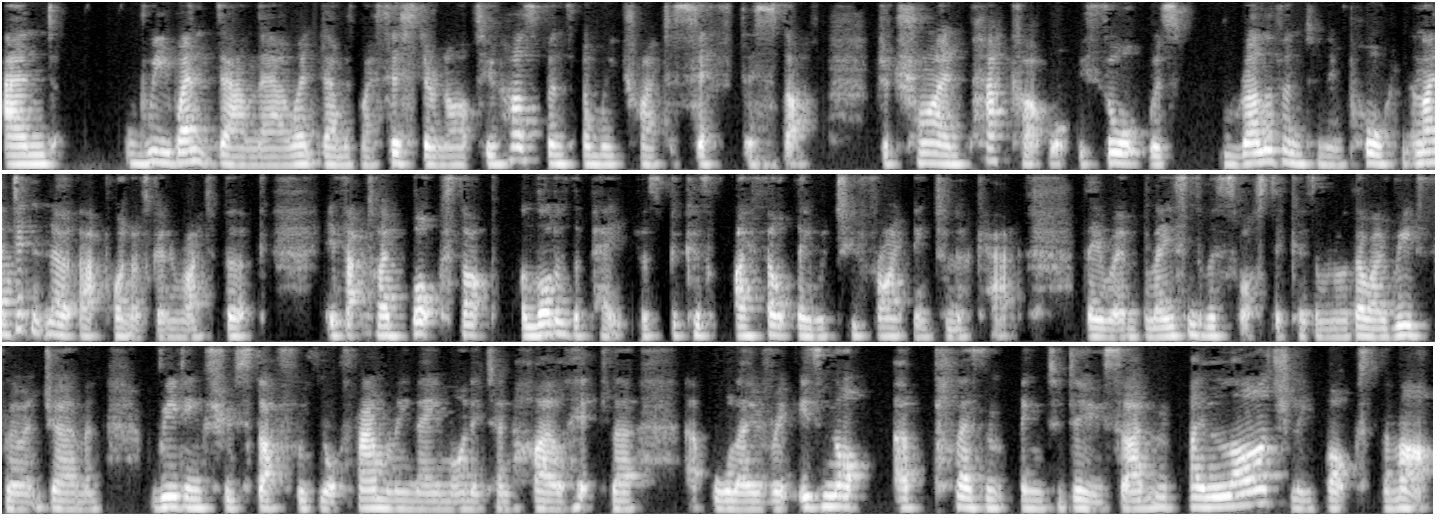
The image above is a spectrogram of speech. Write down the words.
And we went down there, I went down with my sister and our two husbands, and we tried to sift this stuff to try and pack up what we thought was relevant and important. And I didn't know at that point I was going to write a book. In fact, I boxed up a lot of the papers because I felt they were too frightening to look at. They were emblazoned with swastikas. And although I read fluent German, reading through stuff with your family name on it and Heil Hitler uh, all over it is not a pleasant thing to do. So I, I largely boxed them up.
